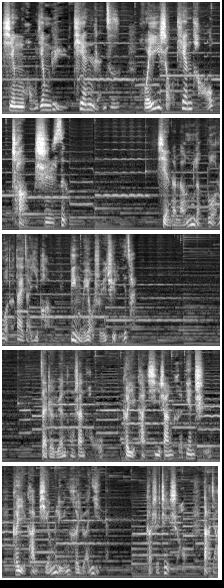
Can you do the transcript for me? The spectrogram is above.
猩红樱绿天人姿，回首天桃唱诗色。显得冷冷落落的待在一旁，并没有谁去理睬。在这圆通山头，可以看西山和滇池，可以看平林和原野。可是这时候，大家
